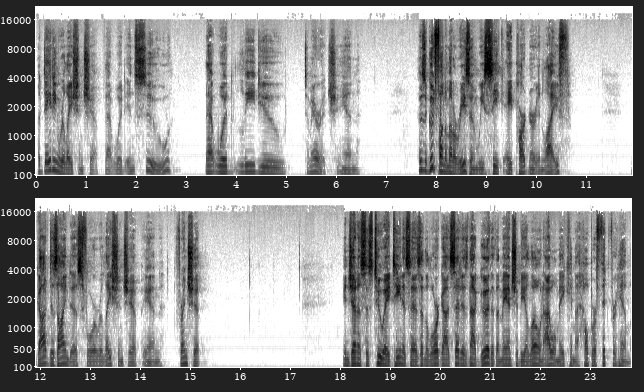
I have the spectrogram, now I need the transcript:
A dating relationship that would ensue, that would lead you to marriage. And there's a good fundamental reason we seek a partner in life God designed us for relationship and friendship. In Genesis 2:18 it says, "And the Lord God said, it is not good that the man should be alone. I will make him a helper fit for him."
